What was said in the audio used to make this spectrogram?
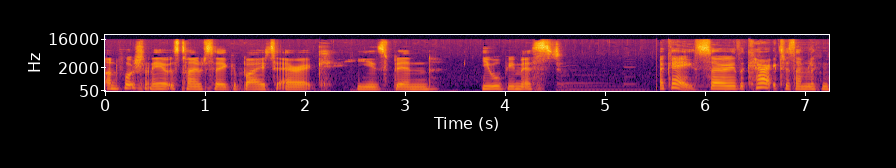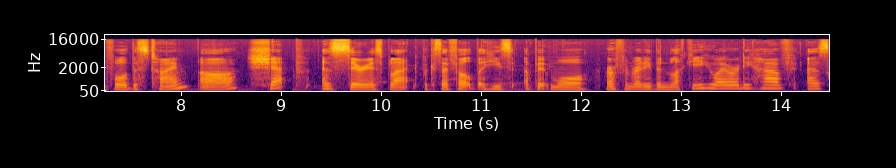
Unfortunately, it was time to say goodbye to Eric. He's been. He will be missed. Okay, so the characters I'm looking for this time are Shep as Sirius Black because I felt that he's a bit more rough and ready than Lucky, who I already have as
